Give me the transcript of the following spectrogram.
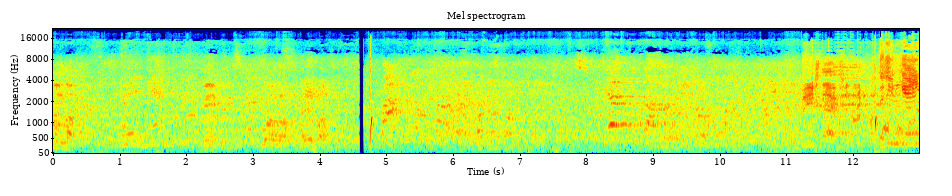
마 일로 와봐. 왜? 우와, 달려봐. 어때 신기해?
